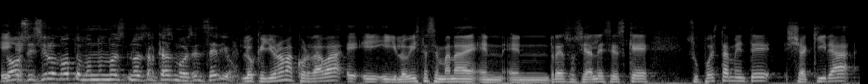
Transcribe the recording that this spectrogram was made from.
eh, No, eh, sí, sí lo noto. No, no, no es, no es sarcasmo, es en serio. Lo que yo no me acordaba, eh, y, y lo vi esta semana en, en redes sociales, es que supuestamente Shakira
